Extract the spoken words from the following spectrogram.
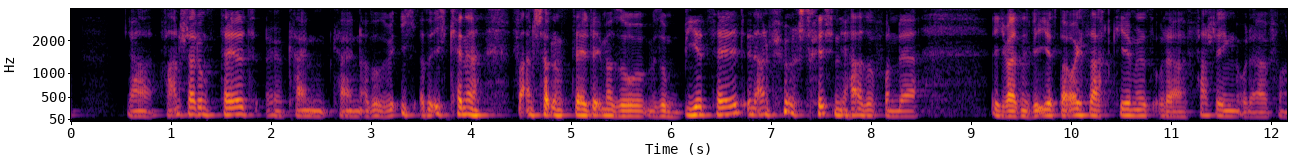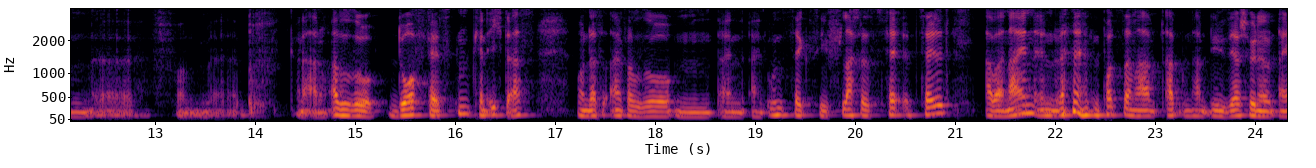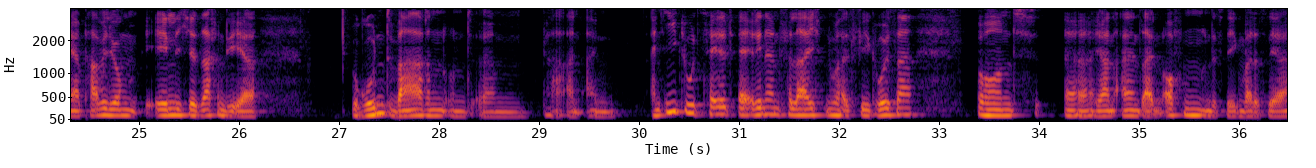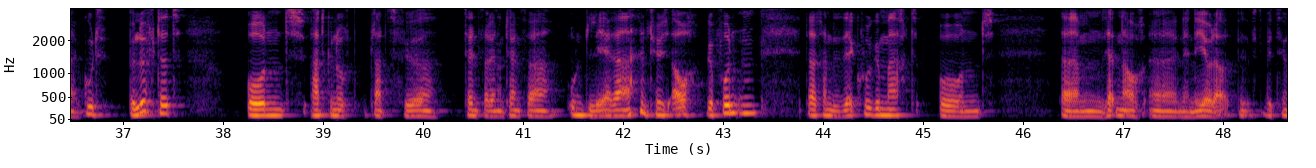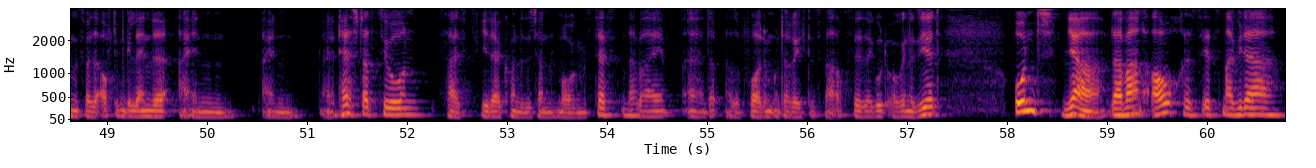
ja, Veranstaltungszelt, äh, kein, kein, also ich, also ich kenne Veranstaltungszelte immer so, so ein Bierzelt in Anführungsstrichen, ja, so von der, ich weiß nicht, wie ihr es bei euch sagt, Kirmes oder Fasching oder von, äh, von äh, pff, keine Ahnung, also so Dorffesten kenne ich das. Und das ist einfach so mh, hm, ein, ein unsexy, flaches Zelt, aber nein, in, in Potsdam haben, haben die sehr schöne, naja, Pavillon-ähnliche Sachen, die eher rund waren und ähm, ja, an ein ein Iglu-Zelt erinnern vielleicht, nur halt viel größer. Und äh, ja an allen Seiten offen. Und deswegen war das sehr gut belüftet und hat genug Platz für Tänzerinnen und Tänzer und Lehrer natürlich auch gefunden. Das haben sie sehr cool gemacht und ähm, sie hatten auch äh, in der Nähe oder beziehungsweise auf dem Gelände ein, ein, eine Teststation. Das heißt, jeder konnte sich dann morgens testen dabei, äh, also vor dem Unterricht. Das war auch sehr, sehr gut organisiert. Und ja, da waren auch, das ist jetzt mal wieder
